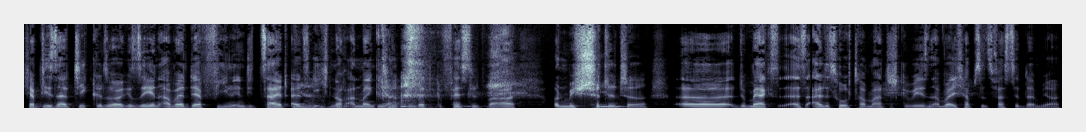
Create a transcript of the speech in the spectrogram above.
Ich habe diesen Artikel sogar gesehen, aber der fiel in die Zeit, als ja. ich noch an mein Krankenbett ja. gefesselt war und mich schüttelte. Mhm. Äh, du merkst, es ist alles hochdramatisch gewesen, aber ich habe es jetzt fast hinter mir.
